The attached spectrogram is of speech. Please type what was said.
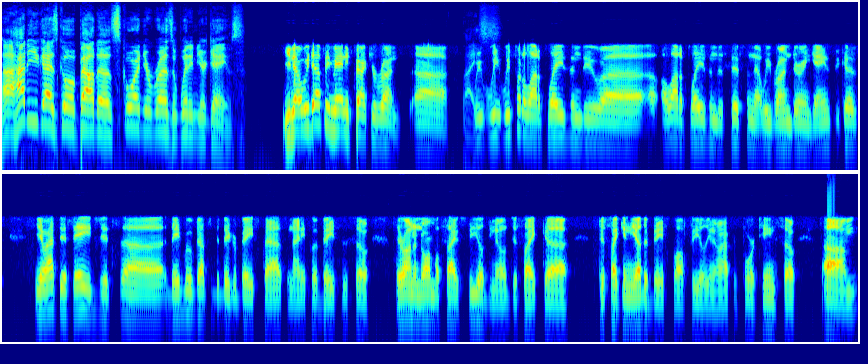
Uh, how do you guys go about uh, scoring your runs and winning your games? You know, we definitely manufacture runs. Uh, nice. we, we we put a lot of plays into uh, a lot of plays in the system that we run during games because you know, at this age, it's uh, they've moved up to the bigger base paths, the 90 foot bases, so they're on a normal sized field, you know, just like uh, just like any other baseball field, you know, after 14. So, um,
